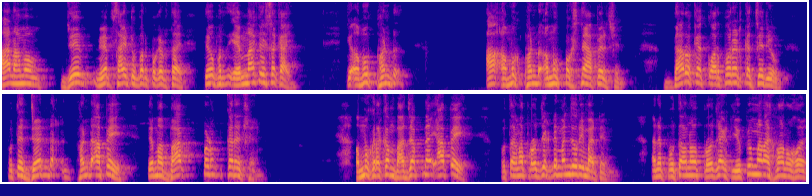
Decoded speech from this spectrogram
આ નામો જે વેબસાઇટ ઉપર પ્રગટ થાય તે ઉપરથી એમ ના કહી શકાય કે અમુક ફંડ આ અમુક ફંડ અમુક પક્ષને આપેલ છે. ધારો કે કોર્પોરેટ કચેરીઓ પોતે જે ફંડ આપે તેમાં ભાગ પણ કરે છે. અમુક રકમ ભાજપને આપે પોતાના પ્રોજેક્ટની મંજૂરી માટે અને પોતાનો પ્રોજેક્ટ યુપીમાં નાખવાનો હોય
